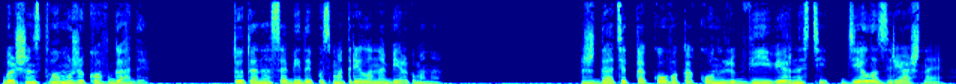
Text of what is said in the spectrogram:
большинство мужиков гады. Тут она с обидой посмотрела на Бергмана. Ждать от такого, как он, любви и верности — дело зряшное —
